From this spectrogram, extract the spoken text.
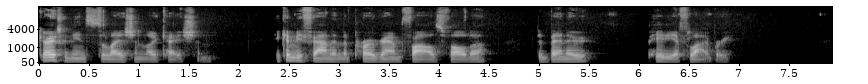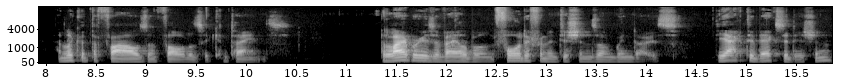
Go to the installation location. It can be found in the Program Files folder, Debenu PDF Library, and look at the files and folders it contains. The library is available in four different editions on Windows. The ActiveX edition,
